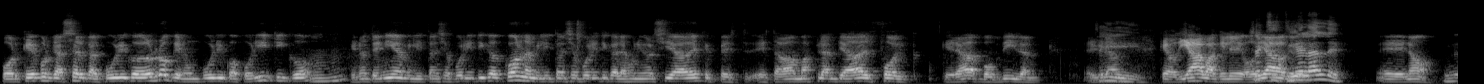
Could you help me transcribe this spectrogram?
¿Por qué? Porque acerca al público del rock, que era un público apolítico, Ujú. que no tenía militancia política, con la militancia política de las universidades, que estaba más planteada el folk, que era Bob Dylan. el Sí. gran- que odiaba, que le ¿Ya odiaba. existía que- el Alde? Eh, no. No.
